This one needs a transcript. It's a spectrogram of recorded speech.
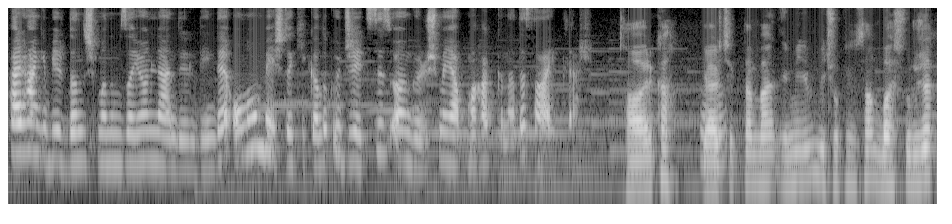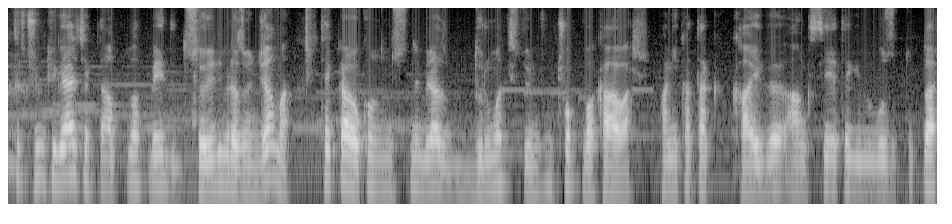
herhangi bir danışmanımıza yönlendirildiğinde 10-15 dakikalık ücretsiz ön görüşme yapma hakkına da sahipler. Harika. Gerçekten ben eminim birçok insan başvuracaktır. Çünkü gerçekten Abdullah Bey de söyledi biraz önce ama tekrar o konunun üstünde biraz durmak istiyorum. Çünkü çok vaka var. Panik atak, kaygı, anksiyete gibi bozukluklar.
